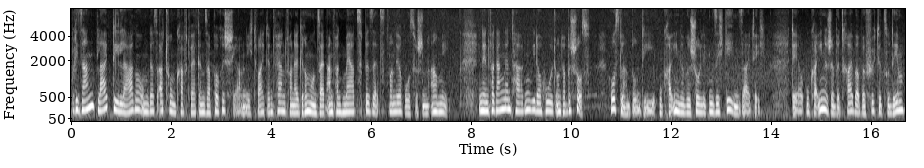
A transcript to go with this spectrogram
Brisant bleibt die Lage um das Atomkraftwerk in Saporischschja, nicht weit entfernt von der Krim und seit Anfang März besetzt von der russischen Armee. In den vergangenen Tagen wiederholt unter Beschuss. Russland und die Ukraine beschuldigen sich gegenseitig. Der ukrainische Betreiber befürchtet zudem,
